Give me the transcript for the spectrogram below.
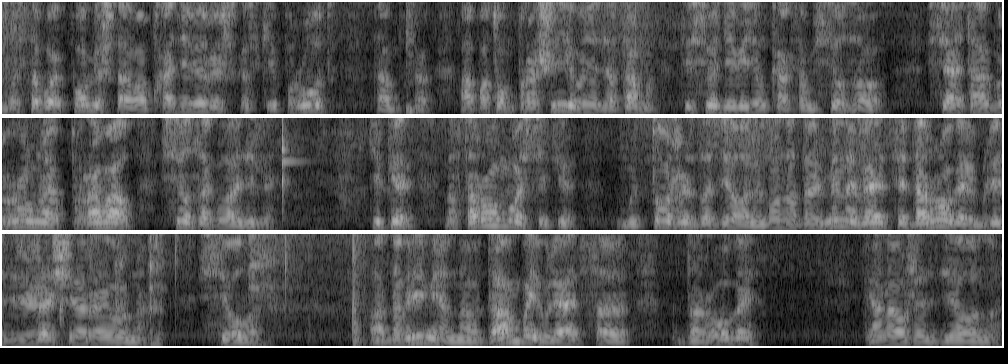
мы с тобой, помнишь, там обходили Рыжковский пруд, там, а потом прошли его нельзя. Там ты сегодня видел, как там все за вся эта огромная провал, все загладили. Теперь на втором мостике мы тоже заделали, но одновременно является и дорогой в близлежащие районы, села. Одновременно дамба является дорогой, и она уже сделана.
